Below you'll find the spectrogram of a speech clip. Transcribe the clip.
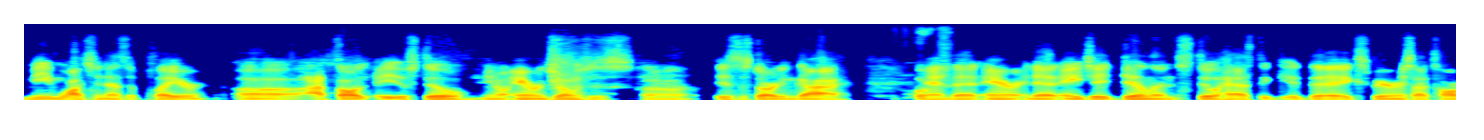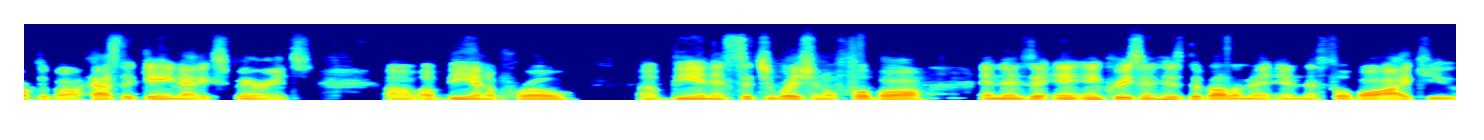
mean watching as a player, uh, I thought it was still you know Aaron Jones is uh, is the starting guy and that Aaron, that AJ Dillon still has to get the experience I talked about, has to gain that experience uh, of being a pro, of being in situational football, and then the, in, increasing his development in the football IQ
